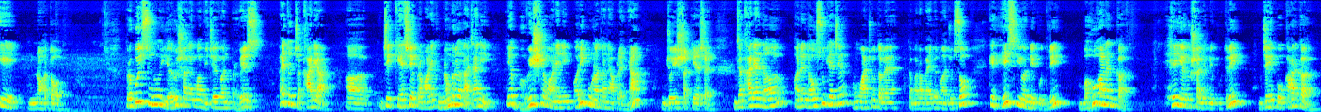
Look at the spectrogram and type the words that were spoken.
એ નહોતો. પ્રભુ ઈસુનો યરુશાલેમમાં વિજયવન પ્રવેશ એ તો જખાર્યા જે કહે છે પ્રમાણે નમ્ર રાજાની એ ભવિષ્યવાણીની પરિપૂર્ણતાને આપણે અહીંયા જોઈ શકીએ છીએ જખાર્યા ન અને નવ શું કહે છે? હું વાંચું, તમે તમારા બાઇબલમાં જોશો. કે હે સિયોનની પુત્રી, બહુ આનંદ કર. હે યરુશાલેમની પુત્રી, જય પોકાર કર.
